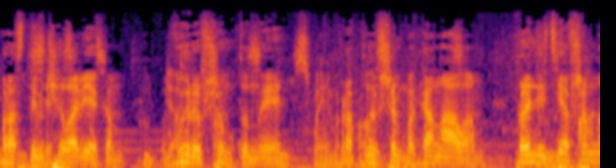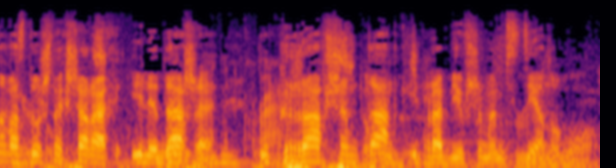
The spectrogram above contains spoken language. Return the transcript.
простым человеком, вырывшим туннель, проплывшим по каналам, пролетевшим на воздушных шарах или даже укравшим танк и пробившим им стену.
